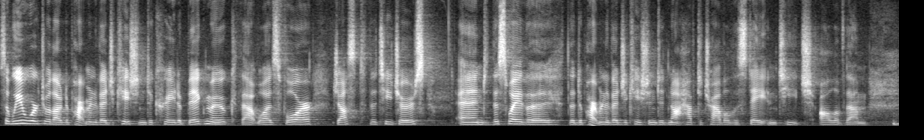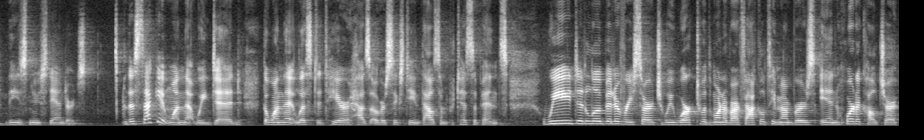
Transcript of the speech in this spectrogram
So we worked with our Department of Education to create a big MOOC that was for just the teachers. And this way, the, the Department of Education did not have to travel the state and teach all of them these new standards. The second one that we did, the one that listed here has over 16,000 participants. We did a little bit of research. We worked with one of our faculty members in horticulture,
